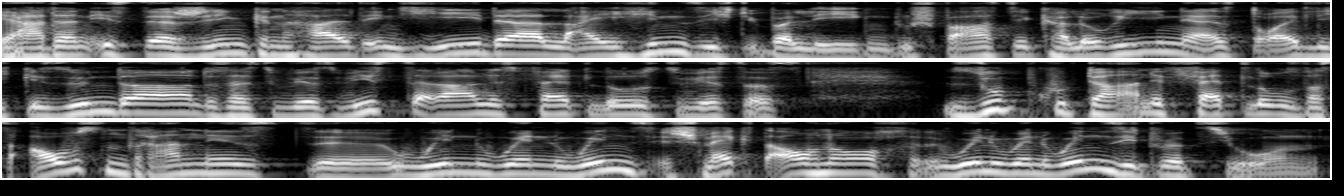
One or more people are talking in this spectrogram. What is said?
ja, dann ist der Schinken halt in jederlei Hinsicht überlegen. Du sparst dir Kalorien, er ist deutlich gesünder, das heißt, du wirst viszerales Fett los, du wirst das subkutane Fett los, was außen dran ist, äh, Win-Win-Win, es schmeckt auch noch, Win-Win-Win-Situation.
